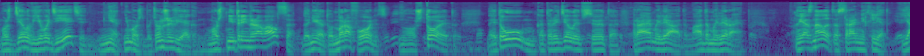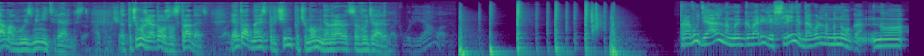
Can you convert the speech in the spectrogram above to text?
Может, дело в его диете? Нет, не может быть. Он же веган. Может, не тренировался? Да нет, он марафонец. Но что это? Да это ум, который делает все это раем или адом, адом или раем. Но я знал это с ранних лет. Я могу изменить реальность. Так почему же я должен страдать? Это одна из причин, почему мне нравится Вуди Аллен. Про Вуди Аллена мы говорили с Леней довольно много, но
